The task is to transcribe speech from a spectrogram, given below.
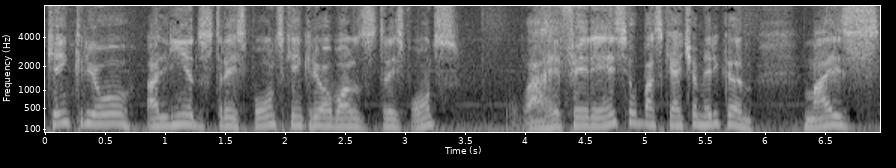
quem criou a linha dos três pontos, quem criou a bola dos três pontos, a referência é o basquete americano. Mas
